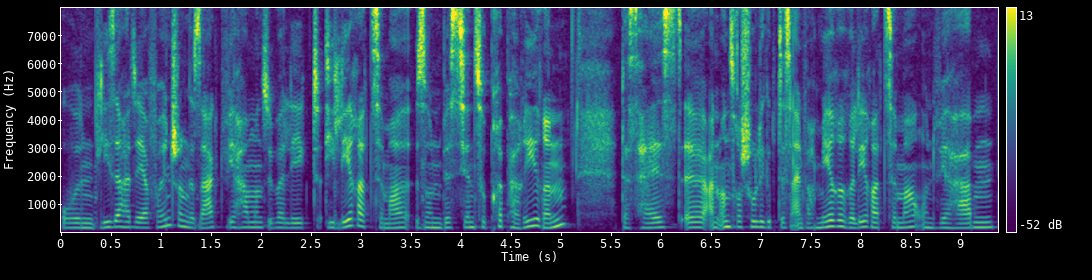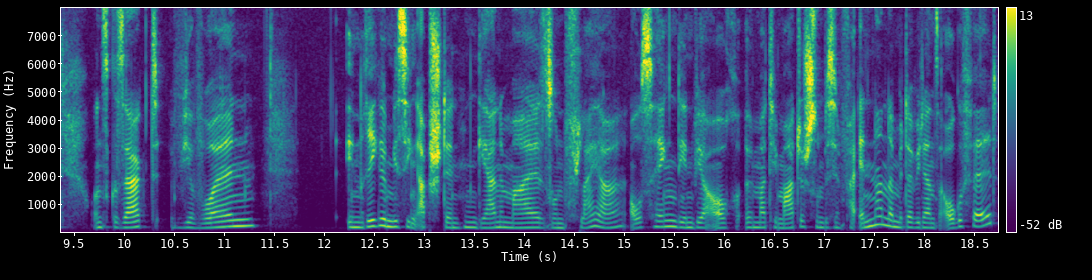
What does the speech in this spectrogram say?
Und Lisa hatte ja vorhin schon gesagt, wir haben uns überlegt, die Lehrerzimmer so ein bisschen zu präparieren. Das heißt, äh, an unserer Schule gibt es einfach mehrere Lehrerzimmer und wir haben uns gesagt, wir wollen in regelmäßigen Abständen gerne mal so einen Flyer aushängen, den wir auch äh, mathematisch so ein bisschen verändern, damit er wieder ins Auge fällt.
